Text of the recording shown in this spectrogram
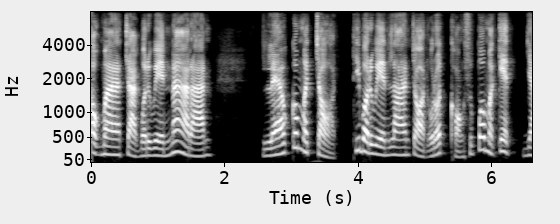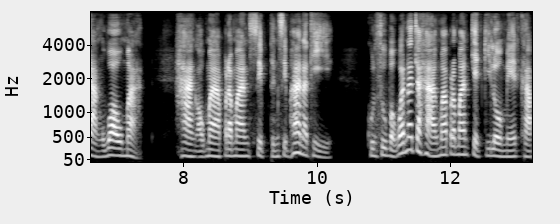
ออกมาจากบริเวณหน้าร้าน แล้วก็มาจอดที่บริเวณลานจอดรถของซูเปอร์มาร์เก็ตอย่างวอลมาร์ท ห่างออกมาประมาณ 10-15 นาที คุณซูบอกว่าน่าจะห่างมาประมาณ 7 กิโลเมตรครับ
